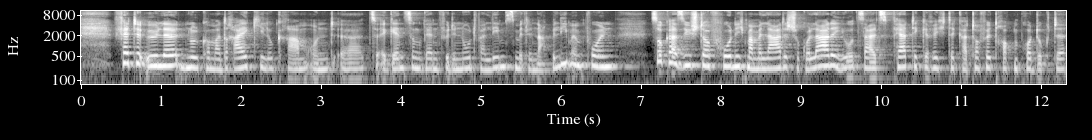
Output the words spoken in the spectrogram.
fette Öle 0,3 Kilogramm und äh, zur Ergänzung werden für den Notfall Lebensmittel nach Belieben empfohlen. Zucker, Süßstoff, Honig, Marmelade, Schokolade, Jodsalz, Fertiggerichte, Kartoffeltrockenprodukte,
